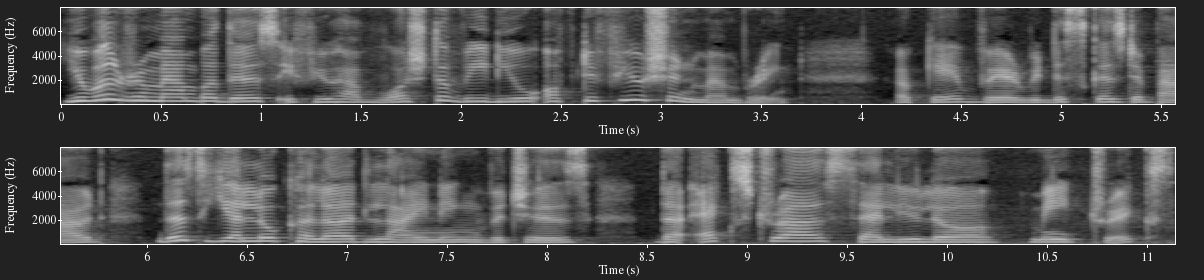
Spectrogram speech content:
You will remember this if you have watched the video of diffusion membrane, okay, where we discussed about this yellow colored lining which is the extracellular matrix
